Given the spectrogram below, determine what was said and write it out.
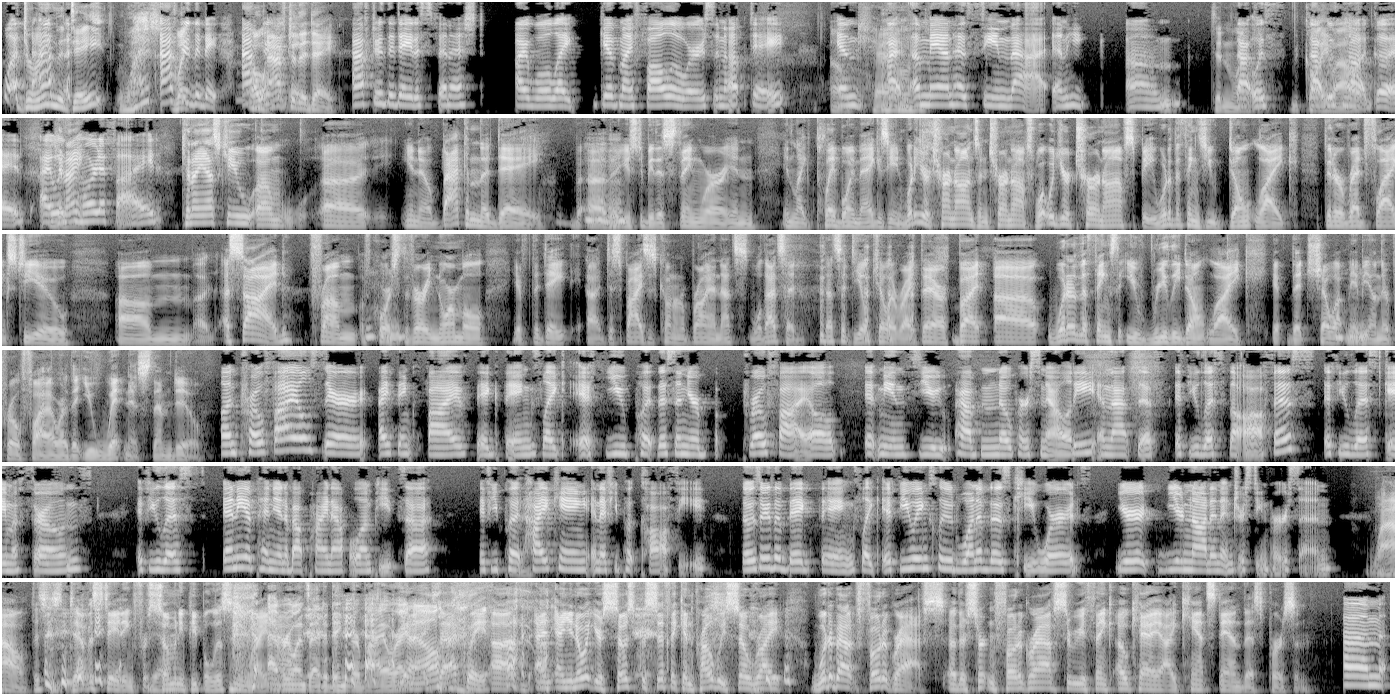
what During the date? what? After Wait, the date. oh, after the date. after the date is finished, I will like give my followers an update. And Okay. I, a man has seen that and he, um, Didn't like that was that was out. not good. I was I- mortified. Can I ask you? Um, uh, you know, back in the day, uh, Mm-hmm. there used to be this thing where in in like Playboy magazine, what are your turn-ons and turn-offs? What would your turn-offs be? What are the things you don't like that are red flags to you? Um, aside from, of course, Mm-hmm. the very normal, if the date uh, despises Conan O'Brien, that's well, that's a that's a deal killer right there. But uh, what are the things that you really don't like if, that show up Mm-hmm. maybe on their profile or that you witness them do? On profiles, there are, I think, five big things. Like if you put this in your b- profile, it means you have no personality. And that's if, if you list The Office, if you list Game of Thrones, if you list any opinion about pineapple on pizza, if you put hiking, and if you put coffee. Those are the big things. Like if you include one of those keywords, you're you're not an interesting person. Wow, this is devastating for so many people listening right now. Everyone's editing their bio right yeah, now. exactly. Uh, and, and you know what? You're so specific and probably so right. What about photographs? Are there certain photographs where you think, okay, I can't stand this person? Um,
